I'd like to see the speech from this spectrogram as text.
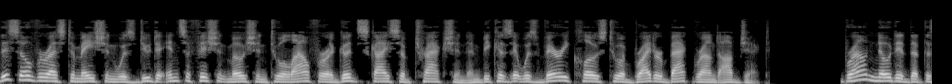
This overestimation was due to insufficient motion to allow for a good sky subtraction and because it was very close to a brighter background object. Brown noted that the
